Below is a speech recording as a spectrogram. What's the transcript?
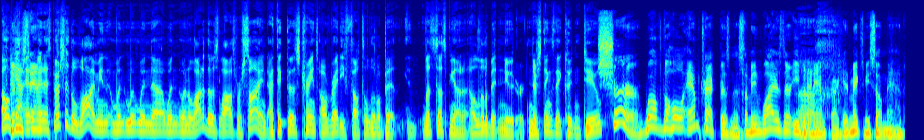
Oh yeah, and, and, especially the law. I mean, when when uh, when when a lot of those laws were signed, I think those trains already felt a little bit. Let's just be honest, a little bit neutered. And there's things they couldn't do. Sure. Well, the whole Amtrak business. I mean, why is there even uh, an Amtrak? It makes me so mad.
